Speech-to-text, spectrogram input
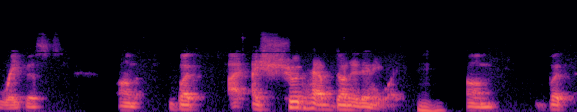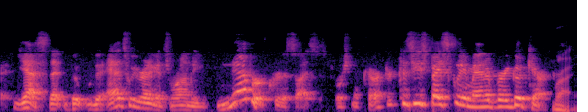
rapists. Um, but I, I, should have done it anyway. Mm-hmm. Um, but yes, that the, the, ads we ran against Romney never criticized his personal character because he's basically a man of very good character. Right.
